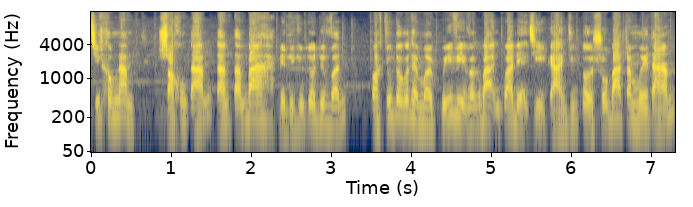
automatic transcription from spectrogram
0905 608 883 để được chúng tôi tư vấn hoặc chúng tôi có thể mời quý vị và các bạn qua địa chỉ cửa hàng chúng tôi số 318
